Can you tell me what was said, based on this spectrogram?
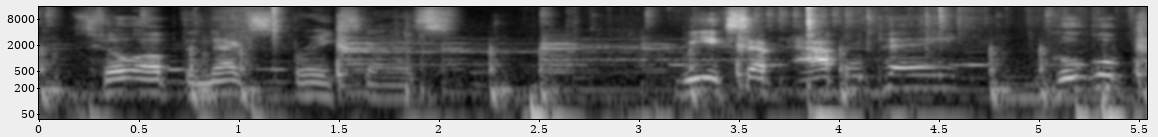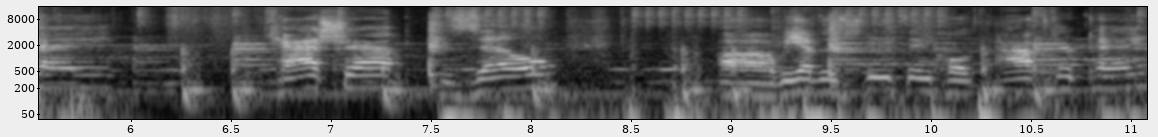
Let's fill up the next breaks, guys. We accept Apple Pay, Google Pay, Cash App, Zelle. Uh, we have this new thing called Afterpay,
